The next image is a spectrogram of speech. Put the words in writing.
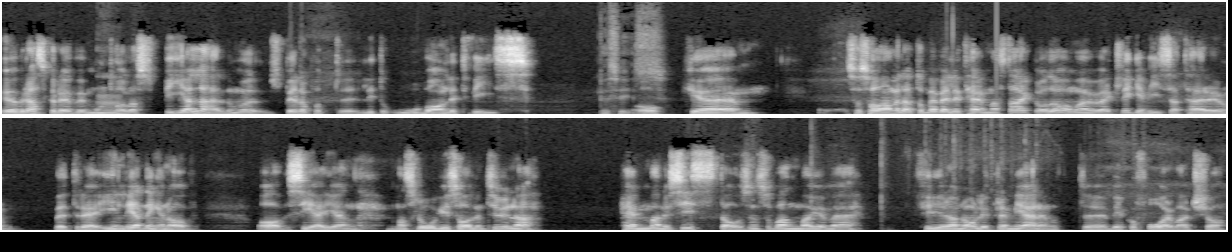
överraskade över hur Motala spelar. De har spelat på ett eh, lite ovanligt vis. Precis. Och eh, så sa han väl att de är väldigt hemmastarka och det har man ju verkligen visat här vet du, i inledningen av, av serien. Man slog ju Sollentuna hemma nu sist då, och sen så vann man ju med 4-0 i premiären mot eh, BK Forward. Så,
